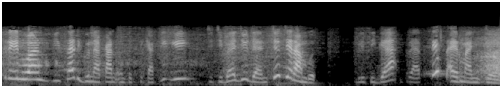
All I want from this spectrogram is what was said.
Shampoo 3 in 1 bisa digunakan untuk sikat gigi, cuci baju, dan cuci rambut. Beli tiga, gratis air mancur.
